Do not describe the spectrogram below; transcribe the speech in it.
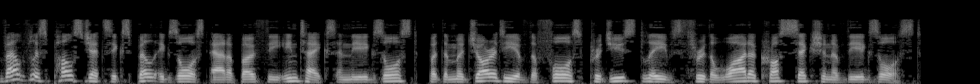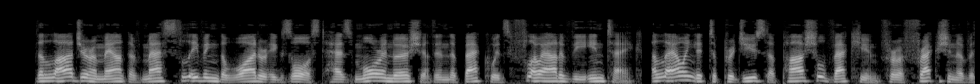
Valveless pulsejets expel exhaust out of both the intakes and the exhaust, but the majority of the force produced leaves through the wider cross-section of the exhaust. The larger amount of mass leaving the wider exhaust has more inertia than the backwards flow out of the intake, allowing it to produce a partial vacuum for a fraction of a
